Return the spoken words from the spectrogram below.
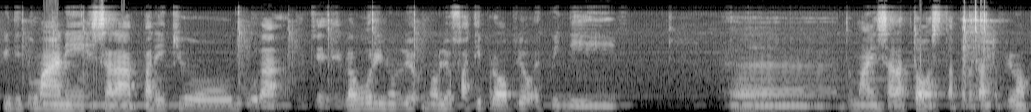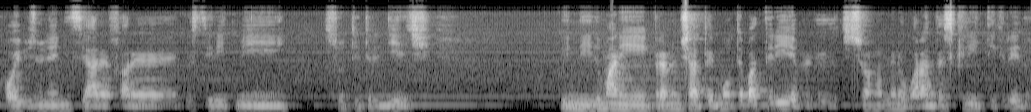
quindi domani sarà parecchio dura perché i lavori non li ho, non li ho fatti proprio e quindi eh, domani sarà tosta, però tanto prima o poi bisogna iniziare a fare questi ritmi sotto i 3.10. Quindi domani preannunciate molte batterie perché ci sono almeno 40 iscritti, credo.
